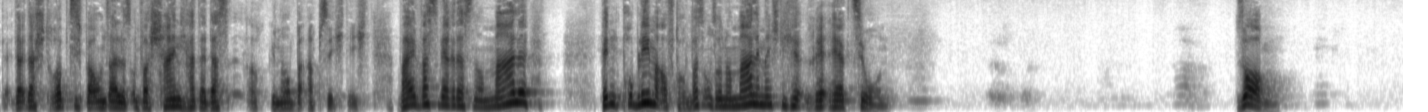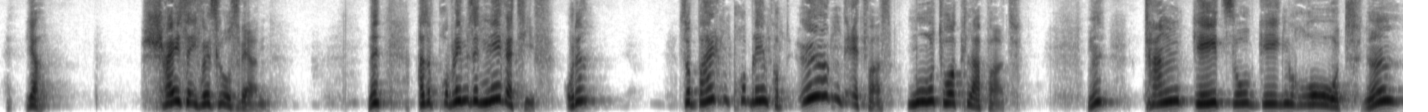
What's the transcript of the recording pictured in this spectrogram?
da, da sträubt sich bei uns alles und wahrscheinlich hat er das auch genau beabsichtigt. Weil was wäre das Normale, wenn Probleme auftauchen? Was ist unsere normale menschliche Re Reaktion? Sorgen. Ja. Scheiße, ich will es loswerden. Ne? Also Probleme sind negativ, oder? Sobald ein Problem kommt, irgendetwas, Motor klappert, ne? Tank geht so gegen Rot, ne?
